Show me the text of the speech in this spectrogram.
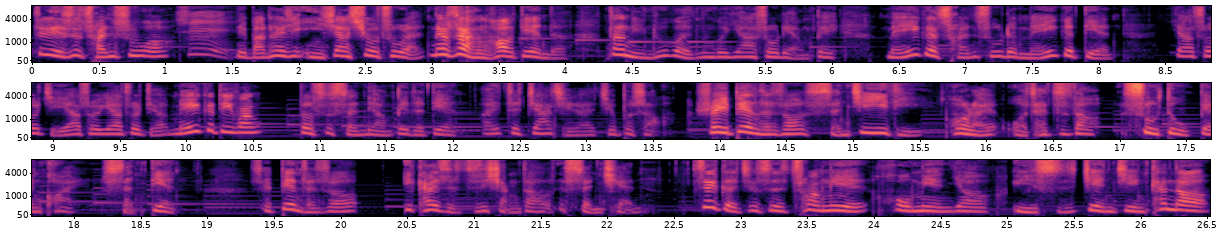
这个也是传输哦。是，你把那些影像秀出来，那是很耗电的。但你如果能够压缩两倍，每一个传输的每一个点，压缩解压缩压缩解，每一个地方都是省两倍的电，哎，这加起来就不少。所以变成说省记忆体。后来我才知道速度变快，省电，所以变成说一开始只想到省钱。这个就是创业后面要与时渐进，看到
